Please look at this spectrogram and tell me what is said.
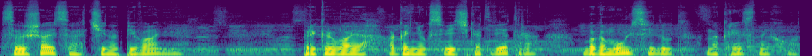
совершается чин отпевания. Прикрывая огонек свечки от ветра, богомольцы идут на крестный ход.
